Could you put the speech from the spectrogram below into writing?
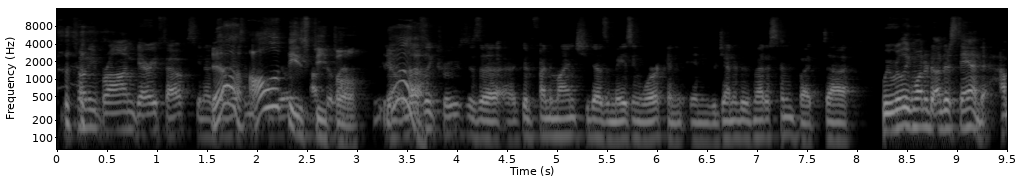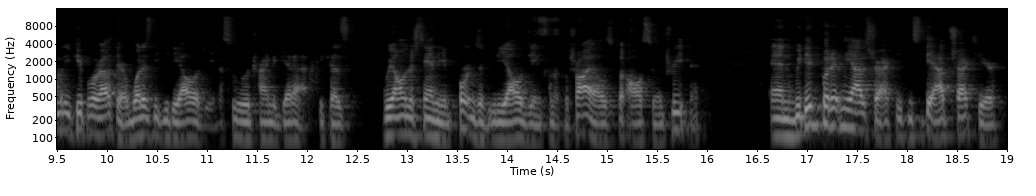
Tony Bron, Gary Foulks, you know, yeah, all of these people. yeah, Leslie Cruz is a, a, good friend of mine. She does amazing work in, in regenerative medicine, but uh, we really wanted to understand how many people are out there. What is the etiology? That's what we were trying to get at because we all understand the importance of etiology in clinical trials, but also in treatment. And we did put it in the abstract. You can see the abstract here.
